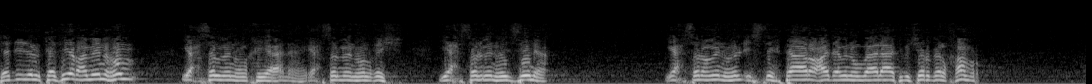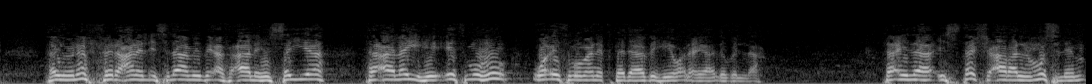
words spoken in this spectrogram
شديد الكثير منهم يحصل منه الخيانة يحصل منه الغش يحصل منه الزنا يحصل منه الاستهتار وعدم المبالاة بشرب الخمر. فينفر عن الإسلام بأفعاله السيئة فعليه إثمه وإثم من اقتدى به والعياذ بالله. فإذا استشعر المسلم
